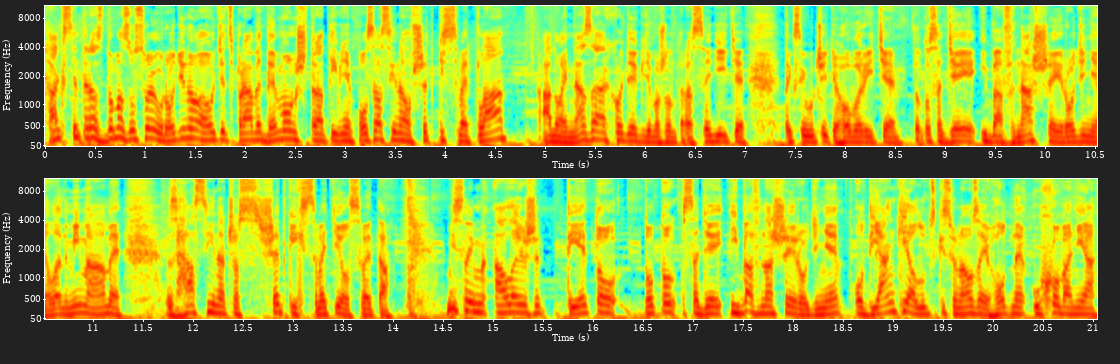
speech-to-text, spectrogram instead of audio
Ak ste teraz doma so svojou rodinou a otec práve demonstratívne pozasínal všetky svetlá, áno aj na záchode, kde možno teraz sedíte, tak si určite hovoríte, toto sa deje iba v našej rodine, len my máme zhasínača všetkých svetiel sveta. Myslím ale, že tieto, toto sa deje iba v našej rodine. Od Janky a Ľudsky sú naozaj hodné uchovania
